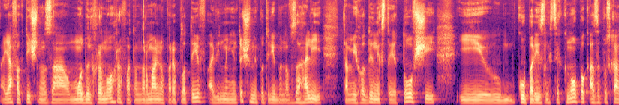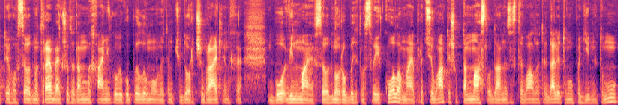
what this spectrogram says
а я фактично за модуль хронографа там нормально переплатив, а він мені не те, що не потрібен, а взагалі там і годинник стає товщий, і купа різних цих кнопок, а запускати його все одно треба, якщо це там механіку ви купили умовно там Tudor чи Breitling, бо він має все одно робити там свої кола, має працювати, щоб там масло да, не застивало і так далі, тому подібне. Тому е,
